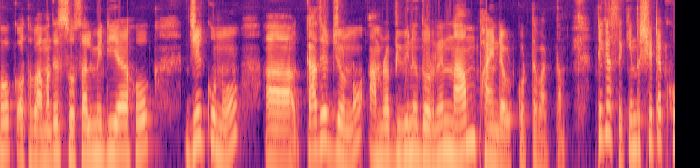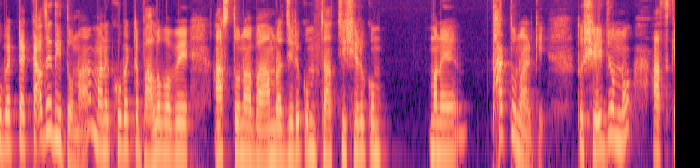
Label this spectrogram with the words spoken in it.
হোক অথবা আমাদের সোশ্যাল মিডিয়া হোক যে কোনো কাজের জন্য আমরা বিভিন্ন ধরনের নাম ফাইন্ড আউট করতে পারতাম। ঠিক আছে? কিন্তু সেটা খুব একটা কাজে দিত না মানে খুব একটা ভালোভাবে আসতো না বা আমরা যেরকম চাচ্ছি সেরকম মানে থাকতো না আর কি তো সেই জন্য আজকে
